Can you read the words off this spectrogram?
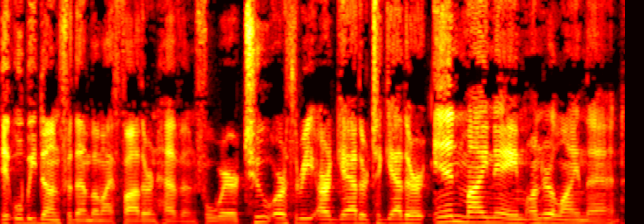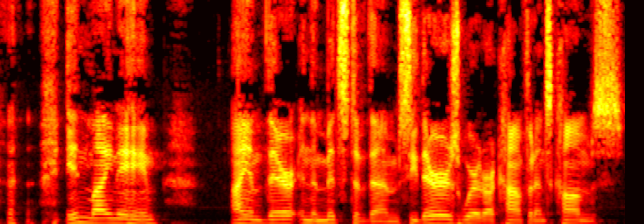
it will be done for them by my Father in heaven. For where two or three are gathered together in my name, underline that, in my name, I am there in the midst of them. See, there's where our confidence comes.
